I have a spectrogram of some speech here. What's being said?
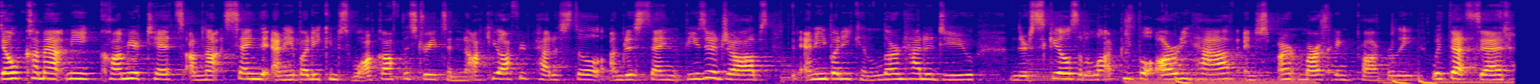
don't come at me, calm your tits. I'm not saying that anybody can just walk off the streets and knock you off your pedestal. I'm just saying that these are jobs that anybody can learn how to do and they're skills that a lot of people already have and just aren't marketing properly. With that said,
